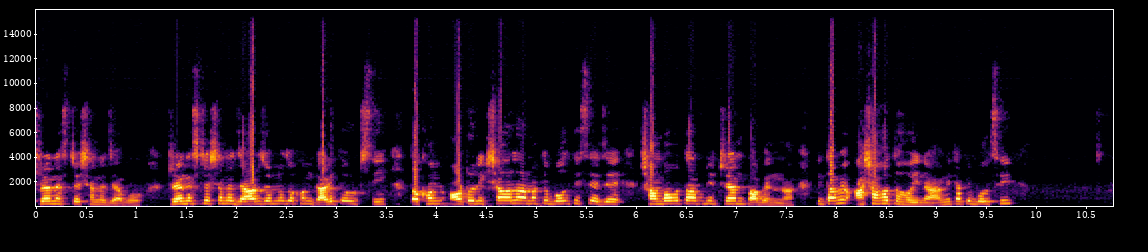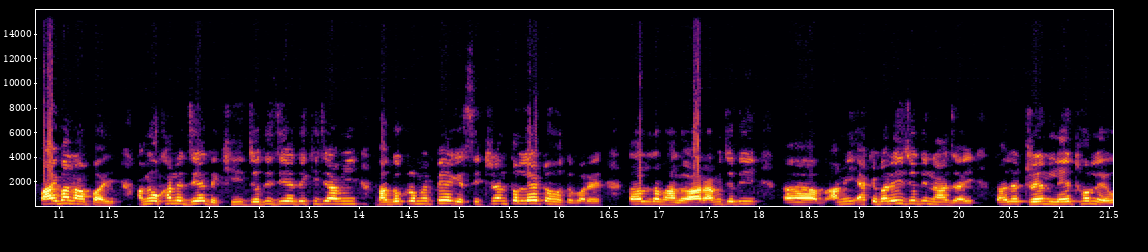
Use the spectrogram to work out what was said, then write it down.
ট্রেন স্টেশনে যাব। ট্রেন স্টেশনে যাওয়ার জন্য যখন গাড়িতে উঠছি, তখন অটো রিক্সাওয়ালা আমাকে বলতেছে যে, সম্ভবত আপনি ট্রেন পাবেন না। কিন্তু আমি আশাহত হই না। আমি তাকে বলছি পাই বা না পাই, আমি ওখানে যেয়ে দেখি। যদি যেয়ে দেখি যে আমি ভাগ্যক্রমে পেয়ে গেছি, ট্রেন তো লেটও হতে পারে, তাহলে তো ভালো। আর আমি যদি আমি একেবারেই যদি না যাই, তাহলে ট্রেন লেট হলেও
